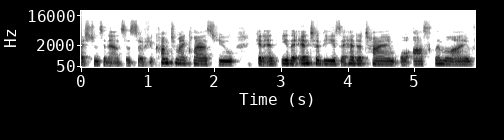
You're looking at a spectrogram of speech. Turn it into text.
questions and answers. So if you come to my class, you can either enter these ahead of time or ask them live.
